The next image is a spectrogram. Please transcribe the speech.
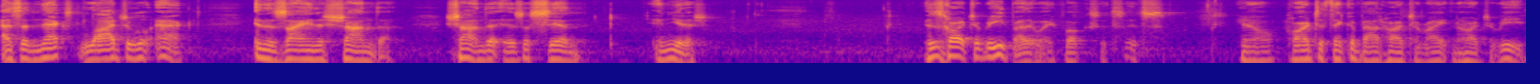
as the next logical act in the Zionist Shanda. Shanda is a sin in Yiddish. This is hard to read, by the way, folks. It's, it's you know, hard to think about, hard to write, and hard to read.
